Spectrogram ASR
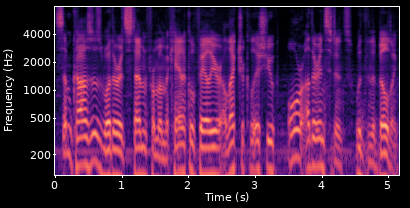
Some causes, whether it stemmed from a mechanical failure, electrical issue, or other incidents within the building.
